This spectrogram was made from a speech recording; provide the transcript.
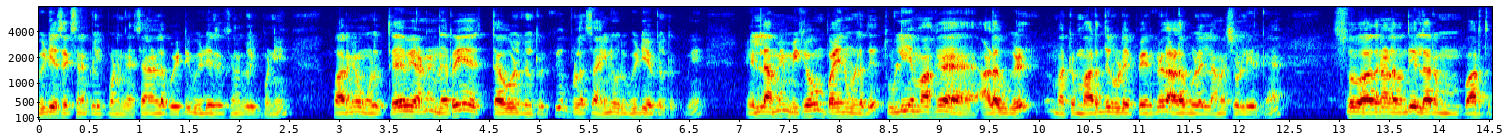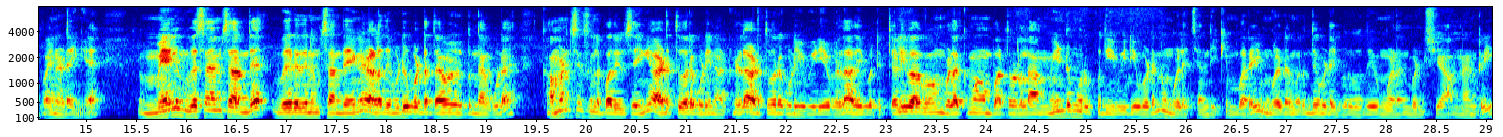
வீடியோ செக்ஷனை கிளிக் பண்ணுங்கள் சேனலில் போயிட்டு வீடியோ செக்ஷனை கிளிக் பண்ணி பாருங்கள் உங்களுக்கு தேவையான நிறைய தகவல்கள் இருக்குது ப்ளஸ் ஐநூறு வீடியோக்கள் இருக்குது எல்லாமே மிகவும் பயனுள்ளது. துல்லியமாக அளவுகள் மற்றும் மருந்துகளுடைய பெயர்கள் அளவுகள் எல்லாமே சொல்லியிருக்கேன். ஸோ அதனால் வந்து எல்லாரும் பார்த்து பயனடைங்க. மேலும் விவசாயம் சார்ந்த வேறு ஏதேனும் சந்தேகங்கள் அல்லது விடுபட்ட தகவல்கள் இருந்தால் கூட கமெண்ட் செக்ஷனில் பதிவு செய்யுங்க. அடுத்து வரக்கூடிய நாட்களில் அடுத்து வரக்கூடிய வீடியோவில் அதை பற்றி தெளிவாகவும் விளக்கமாகவும் பார்த்து விடலாம். மீண்டும் ஒரு புதிய வீடியோவுடன் உங்களை சந்திக்கும் வரை உங்களிடமிருந்து விடைபெறுவது உங்கள் அன்பன் ஷியாம். நன்றி.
